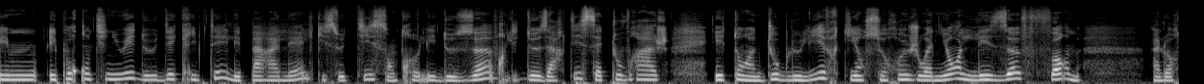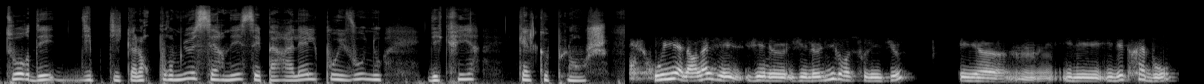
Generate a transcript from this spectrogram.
Et, pour continuer de décrypter les parallèles qui se tissent entre les deux œuvres, les deux artistes, cet ouvrage étant un double livre qui, en se rejoignant, les œuvres forment à leur tour des diptyques. Alors pour mieux cerner ces parallèles, pouvez-vous nous décrire quelques planches? Oui, alors là j'ai le, livre sous les yeux et euh, il, est, il est très beau.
